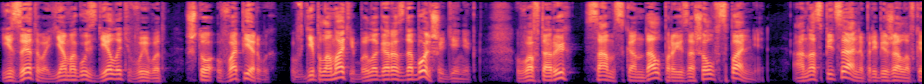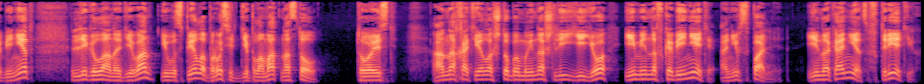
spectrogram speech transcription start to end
Из этого я могу сделать вывод, что, во-первых, в дипломате было гораздо больше денег. Во-вторых, сам скандал произошел в спальне. Она специально прибежала в кабинет, легла на диван и успела бросить дипломат на стол. То есть она хотела, чтобы мы нашли ее именно в кабинете, а не в спальне. И, наконец, в-третьих,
